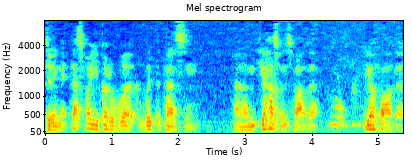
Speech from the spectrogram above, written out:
doing it. That's why you've got to work with the person. Um, your husband's father, your father.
